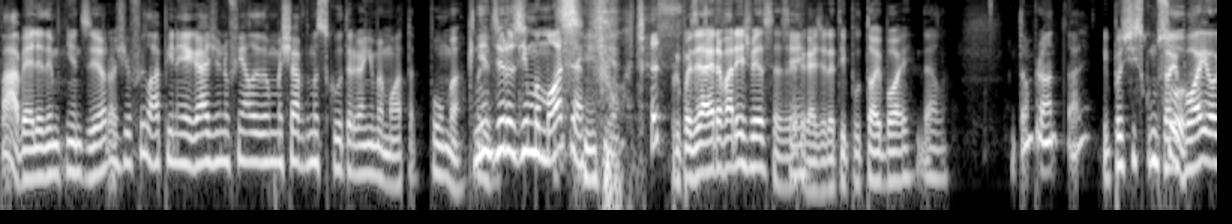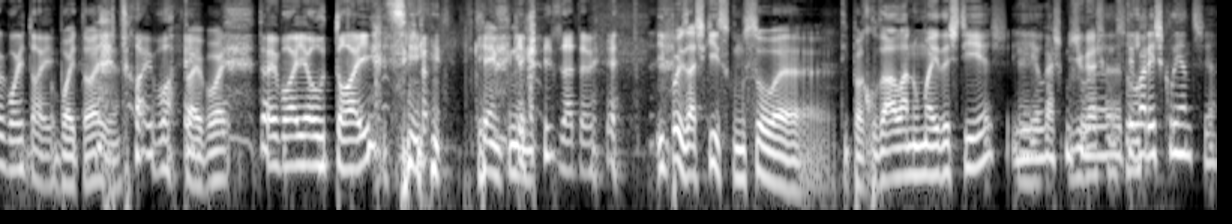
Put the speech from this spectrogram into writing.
Pá, a velha deu-me 500 euros eu fui lá, pinei a gaja e no fim ela deu-me uma chave de uma scooter, ganhei uma moto. Pumba. 500 euros e uma moto? Sim. Porque depois ela era várias vezes, a a gaja era tipo o toy boy dela. Então pronto, olha. E depois isso começou. Toy boy ou boy toy? Boy toy. é. Toy boy. toy boy. Toy boy é o toy. Sim, que é pequenino. Exatamente. E depois acho que isso começou a, tipo, a rodar lá no meio das tias e É. o gajo começou, o gajo a começou- ter vários clientes. Já.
